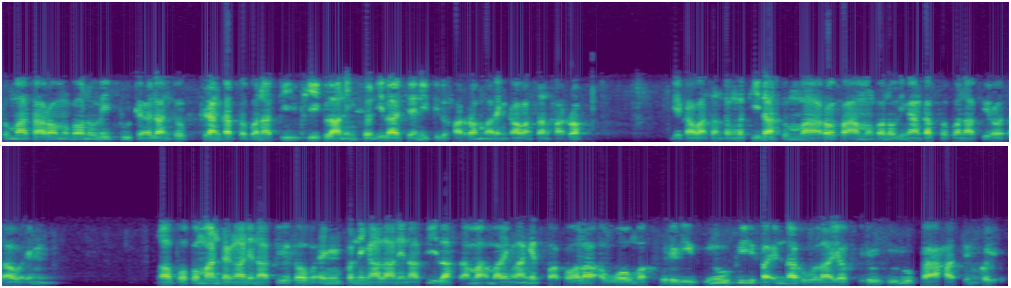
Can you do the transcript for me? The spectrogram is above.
Sumasara mengkono libu dalan untuk berangkat sapa Nabi di iklan ingsun ila jani bil haram maring kawasan haram. Di kawasan teng Madinah. Sumaro fa mengkono ngangkat sapa Nabi rotau ing napa pemandangane Nabi utawa ing peningalane Nabi lah sama maring langit faqala Allahumma ighfirli dzunubi fa innahu la yaghfiru dzunuba ahadin ghairu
